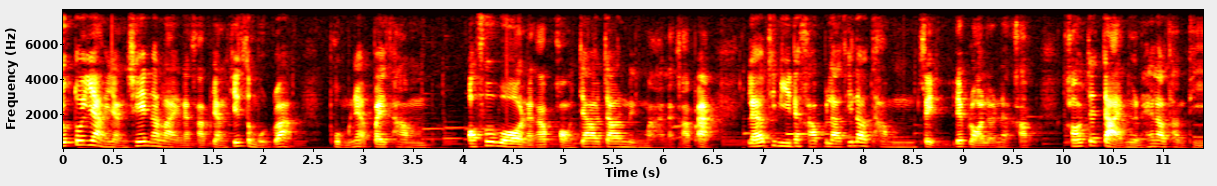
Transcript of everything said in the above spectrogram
ยกตัวอย่างอย่างเช่นอะไรนะครับ อย่างเช่นสมมติว่าผมเนี่ยไปทำ offer wall นะครับของเจ้าเจ้าหนึ่งมานะครับอะ แล้วทีนี้นะครับเวลาที่เราทำเสร็จเรียบร้อยแล้วนะครับเขาจะจ่ายเงินให้เราทันที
